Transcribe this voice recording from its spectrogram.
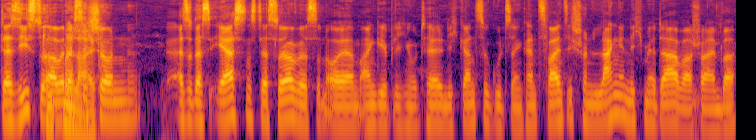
Da siehst du Tut aber, dass leid. ich schon also dass erstens der Service in eurem angeblichen Hotel nicht ganz so gut sein kann, zweitens ich schon lange nicht mehr da war scheinbar,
